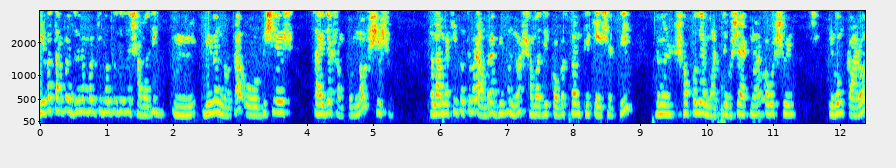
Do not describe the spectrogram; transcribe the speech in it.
এবার তারপরে দুই নম্বর কি বলতেছে যে সামাজিক বিভিন্নতা ও বিশেষ চাহিদা সম্পন্ন শিশু। তাহলে আমরা কি করতে পারি? আমরা বিভিন্ন সামাজিক অবস্থান থেকে এসেছি। যেমন সকলের মাতৃভাষা এক নয়, অবশ্যই। এবং কারও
